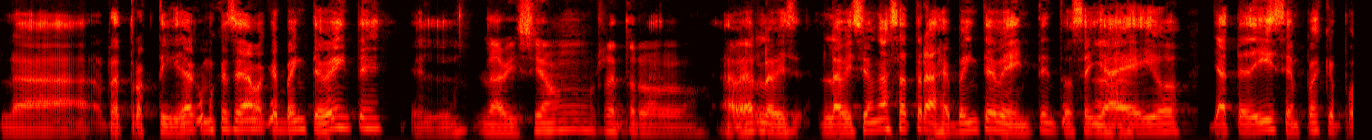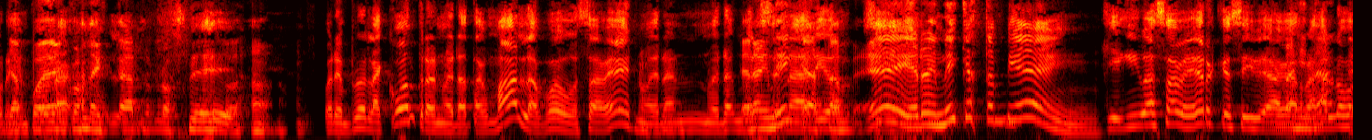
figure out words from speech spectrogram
la, retroactividad, ¿cómo es que se llama? Que es 2020. El, la visión retro... A, ver, la, la, visión hacia atrás es 2020, entonces ya ellos ya te dicen pues que por ya ejemplo... pueden conectar los Por ejemplo, la contra no era tan mala, pues, ¿sabes? No eran, no eran eran mercenarios. ¡Ey, eran nicas también! ¿Quién iba a saber que si agarras a los,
